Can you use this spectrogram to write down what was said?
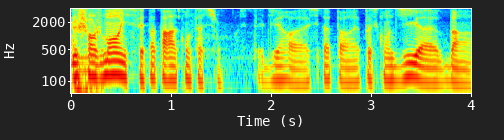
Le changement, il se fait pas par racontation. C'est-à-dire, euh, c'est pas parce qu'on dit, ben,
